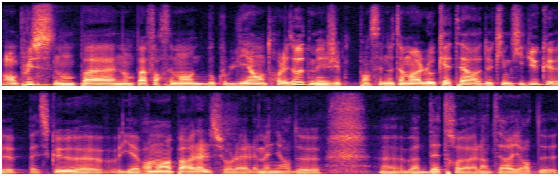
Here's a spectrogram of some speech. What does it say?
en plus n'ont pas, n'ont pas forcément beaucoup de liens entre les autres, mais j'ai pensé notamment à Locataire de Kim Ki-duk euh, parce que euh, y a vraiment un parallèle sur la, manière de, bah, d'être à l'intérieur de,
